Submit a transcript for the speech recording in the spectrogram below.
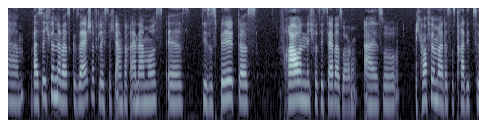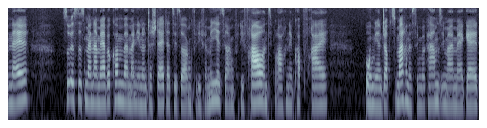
Ähm, was ich finde, was gesellschaftlich sich einfach ändern muss, ist dieses Bild, dass Frauen nicht für sich selber sorgen. Also ich hoffe immer, dass es traditionell so ist, dass Männer mehr bekommen, weil man ihnen unterstellt hat, sie sorgen für die Familie, sie sorgen für die Frau und sie brauchen den Kopf frei um ihren Job zu machen. Deswegen bekamen sie mal mehr Geld,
